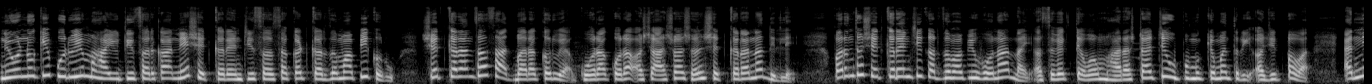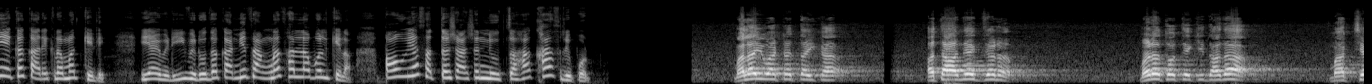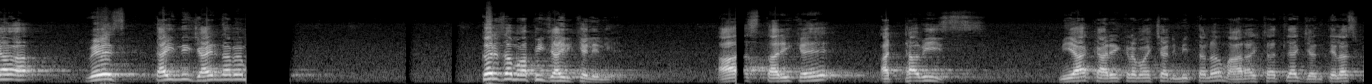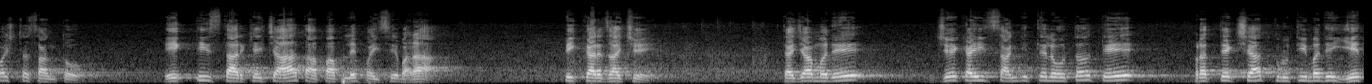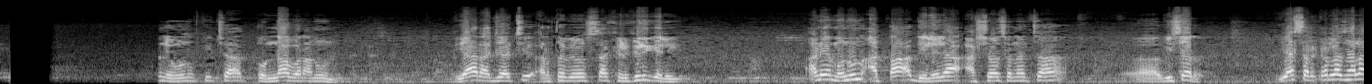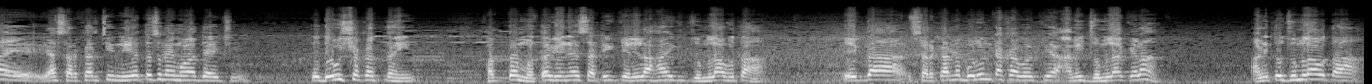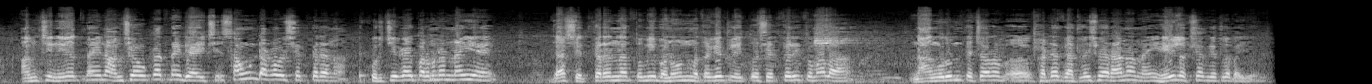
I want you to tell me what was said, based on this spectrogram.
निवडणुकीपूर्वी महायुती सरकारने शेतकऱ्यांची सरसकट कर्जमाफी करू. शेतकऱ्यांचा सातबारा करूया कोरा कोरा असे आश्वासन शेतकऱ्यांना दिले. परंतु शेतकऱ्यांची कर्जमाफी होणार नाही असे वक्तव्य महाराष्ट्राचे उपमुख्यमंत्री अजित पवार यांनी एका कार्यक्रमात केले. यावेळी विरोधकांनी चांगलाच हल्लाबोल केला. पाहूया सत्यशासन न्यूजचा हा खास रिपोर्ट. मलाही वाटत नाही का? आता अनेक जण म्हणत होते की दादा मागच्या वेळेस काहींनी जाहीरनाम्या कर्जमाफी जाहीर केलेली आहे. आज तारीख आहे अठ्ठावीस. मी या कार्यक्रमाच्या निमित्तानं महाराष्ट्रातल्या जनतेला स्पष्ट सांगतो एकतीस तारखेच्या आत आपापले पैसे भरा. पीक कर्जाचे. त्याच्यामध्ये जे काही सांगितलेलं होतं ते प्रत्यक्षात कृतीमध्ये येत निवडणुकीच्या तोंडावर आणून या राज्याची अर्थव्यवस्था खिळखिळी केली. आणि म्हणून आता दिलेल्या आश्वासनाचा विसर या सरकारला झाला आहे. या सरकारची नियतच नाही मुळात द्यायची. ते देऊ शकत नाही. फक्त मतं घेण्यासाठी केलेला हा एक जुमला होता. एकदा सरकारनं बोलून टाकावं की आम्ही जुमला केला आणि तो जुमला होता. आमची नियत नाही ना आमची अवकात नाही द्यायची. सांगून टाकावं शेतकऱ्यांना. खुर्ची काही परमनंट नाही आहे ज्या शेतकऱ्यांना तुम्ही बनवून मतं घेतली तो शेतकरी तुम्हाला नांगरून त्याच्यावर खड्ड्यात घातल्याशिवाय राहणार नाही हेही लक्षात घेतलं पाहिजे.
